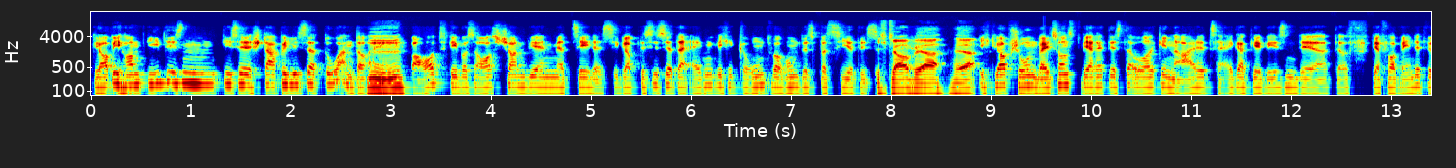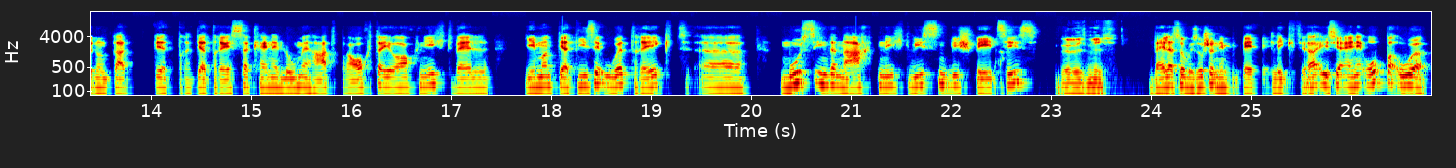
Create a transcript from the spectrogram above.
glaube ich, haben die diesen, diese Stabilisatoren da mhm. eingebaut, die was ausschauen wie ein Mercedes. Ich glaube, das ist ja der eigentliche Grund, warum das passiert ist. Ich glaube ja, ja. Ich glaube schon, weil sonst wäre das der originale Zeiger gewesen, der, der, der verwendet wird und da der, der Dresser keine Lume hat, braucht er ja auch nicht, weil jemand, der diese Uhr trägt, äh, muss in der Nacht nicht wissen, wie spät es ist. Natürlich nicht weil er sowieso schon im Bett liegt. Ja, ist ja eine Operuhr.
